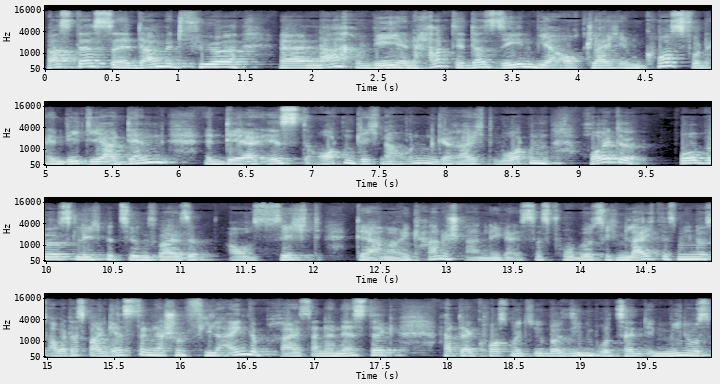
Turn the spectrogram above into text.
Was das äh, damit für äh, Nachwehen hat, das sehen wir auch gleich im Kurs von Nvidia, denn der ist ordentlich nach unten gereicht worden. Heute vorbörslich, beziehungsweise aus Sicht der amerikanischen Anleger ist das vorbörslich ein leichtes Minus, aber das war gestern ja schon viel eingepreist. An der Nasdaq hat der Kurs mit über sieben Prozent im Minus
